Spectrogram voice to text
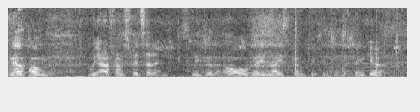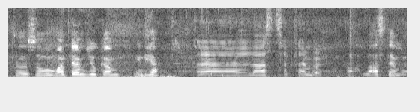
where from you? we are from Switzerland. Switzerland. Oh, very nice country, Switzerland. Thank you. So, so what time you come India? Uh, last September. Uh, last September.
